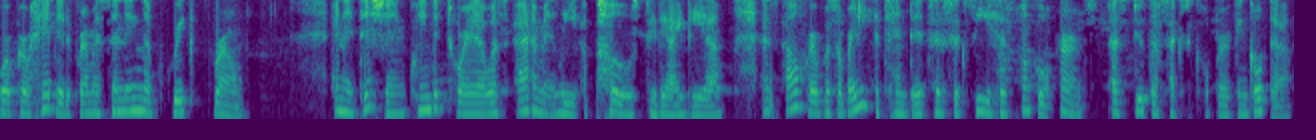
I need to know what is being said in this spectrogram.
were prohibited from ascending the Greek throne. In addition, Queen Victoria was adamantly opposed to the idea, as Alfred was already intended to succeed his uncle Ernst as Duke of Saxe-Coburg and Gotha.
